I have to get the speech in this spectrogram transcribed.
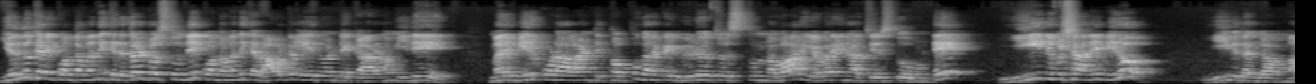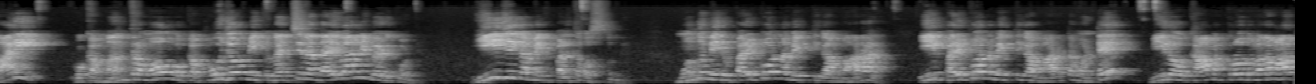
ఎందుకని కొంతమందికి రిజల్ట్ వస్తుంది కొంతమందికి రావటం లేదు అంటే కారణం ఇదే. మరి మీరు కూడా అలాంటి తప్పు గనక ఈ వీడియో చూస్తున్న వారు ఎవరైనా చేస్తూ ఉంటే ఈ నిమిషానే మీరు ఈ విధంగా మారి ఒక మంత్రమో ఒక పూజో మీకు నచ్చిన దైవాన్ని వేడుకోండి. ఈజీగా మీకు ఫలితం వస్తుంది. ముందు మీరు పరిపూర్ణ వ్యక్తిగా మారాలి. ఈ పరిపూర్ణ వ్యక్తిగా మారటం అంటే మీలో కామ క్రోధ మద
